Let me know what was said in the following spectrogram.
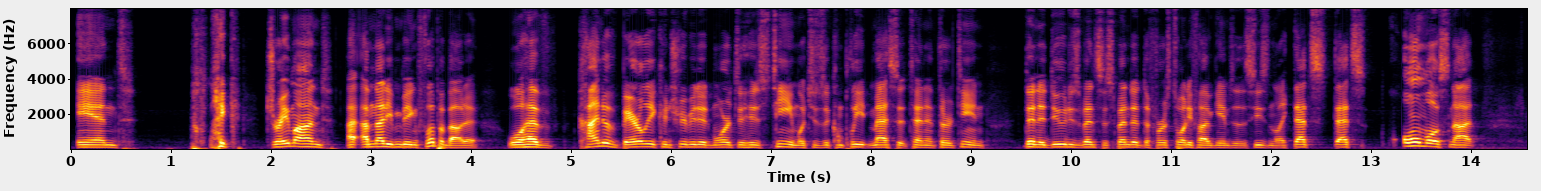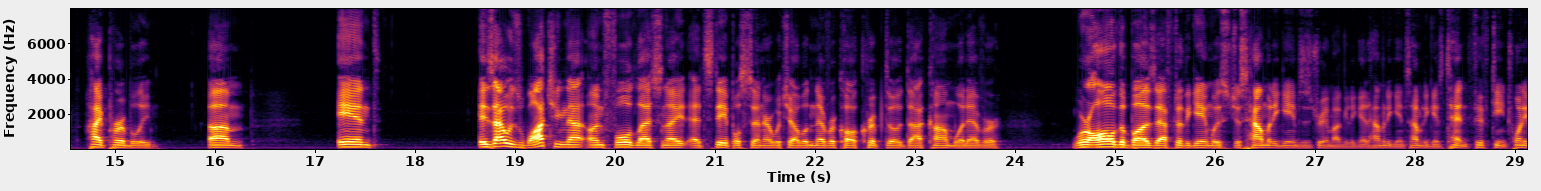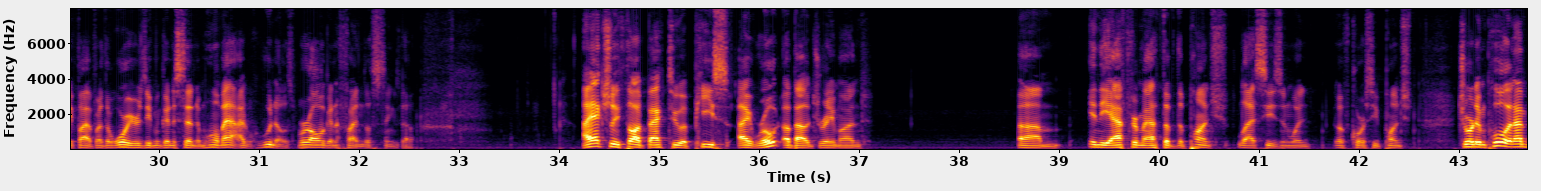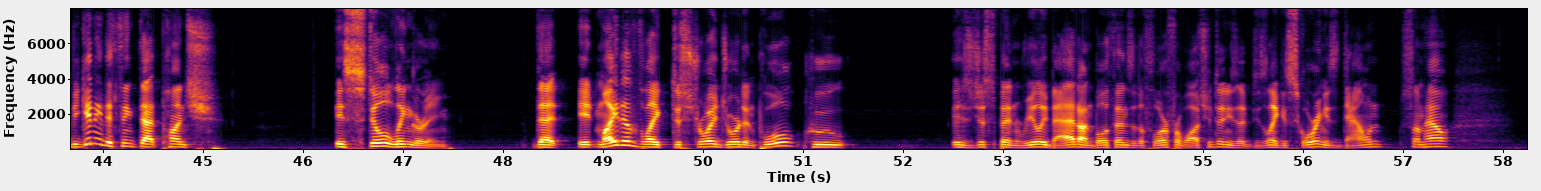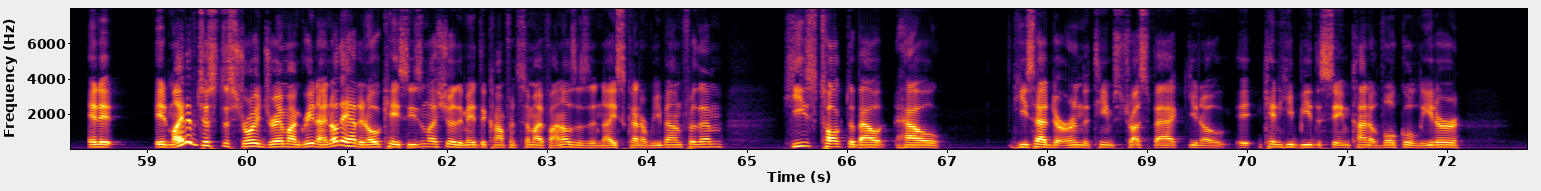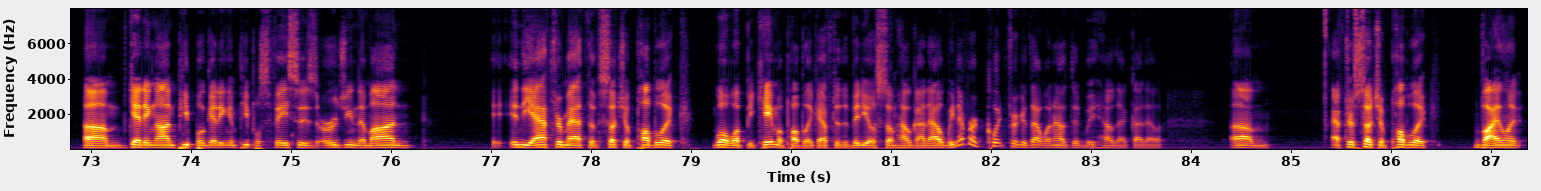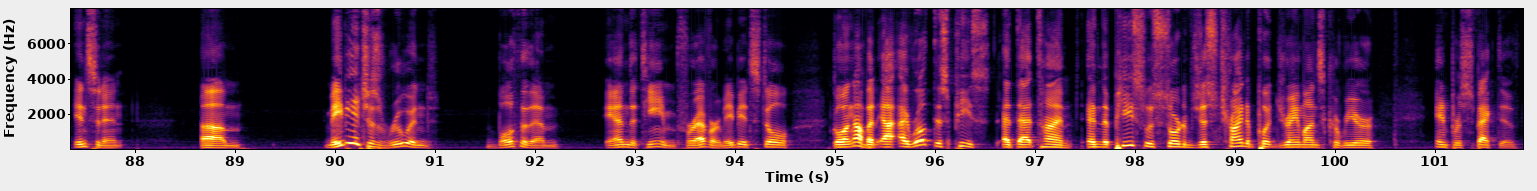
And like Draymond, I, I'm not even being flip about it, will have kind of barely contributed more to his team, which is a complete mess at 10 and 13, than a dude who's been suspended the first 25 games of the season. Like that's that's almost not hyperbole. Um, and as I was watching that unfold last night at Staples Center, which I will never call crypto.com, whatever, where all the buzz after the game was just how many games is Draymond going to get? How many games? How many games? 10, 15, 25? Are the Warriors even going to send him home? I, who knows? We're all going to find those things out. I actually thought back to a piece I wrote about Draymond um, in the aftermath of the punch last season when, of course, he punched Jordan Poole. And I'm beginning to think that punch is still lingering that it might have like destroyed Jordan Poole, who has just been really bad on both ends of the floor for Washington. He's, he's like his scoring is down somehow, and it it might have just destroyed Draymond Green. I know they had an okay season last year. They made the conference semifinals as a nice kind of rebound for them. He's talked about how he's had to earn the team's trust back. You know, it, can he be the same kind of vocal leader, um, getting on people, getting in people's faces, urging them on? In the aftermath of such a public, well, what became a public after the video somehow got out. We never quite figured that one out, did we? How that got out. Um, after such a public, violent incident, um, maybe it just ruined both of them and the team forever. Maybe it's still going on. But I, I wrote this piece at that time, and the piece was sort of just trying to put Draymond's career in perspective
